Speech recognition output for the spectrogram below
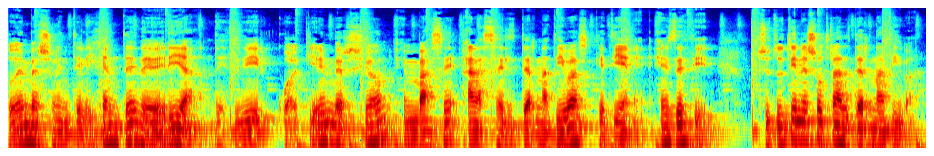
todo inversor inteligente debería decidir cualquier inversión en base a las alternativas que tiene. Es decir, si tú tienes otra alternativa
